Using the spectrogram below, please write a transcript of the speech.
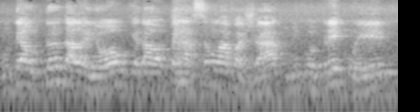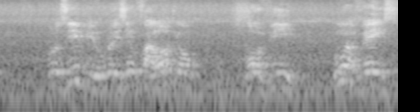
o Deltan Dallagnol, que é da Operação Lava Jato, me encontrei com ele. Inclusive, o Luizinho falou que eu vou vir uma vez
